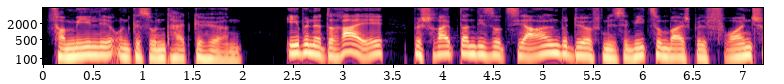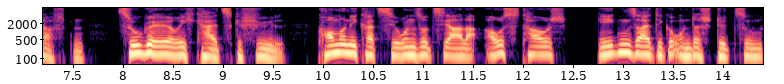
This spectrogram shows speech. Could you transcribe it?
Familie und Gesundheit gehören. Ebene 3 beschreibt dann die sozialen Bedürfnisse wie zum Beispiel Freundschaften, Zugehörigkeitsgefühl, Kommunikation, sozialer Austausch, gegenseitige Unterstützung,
